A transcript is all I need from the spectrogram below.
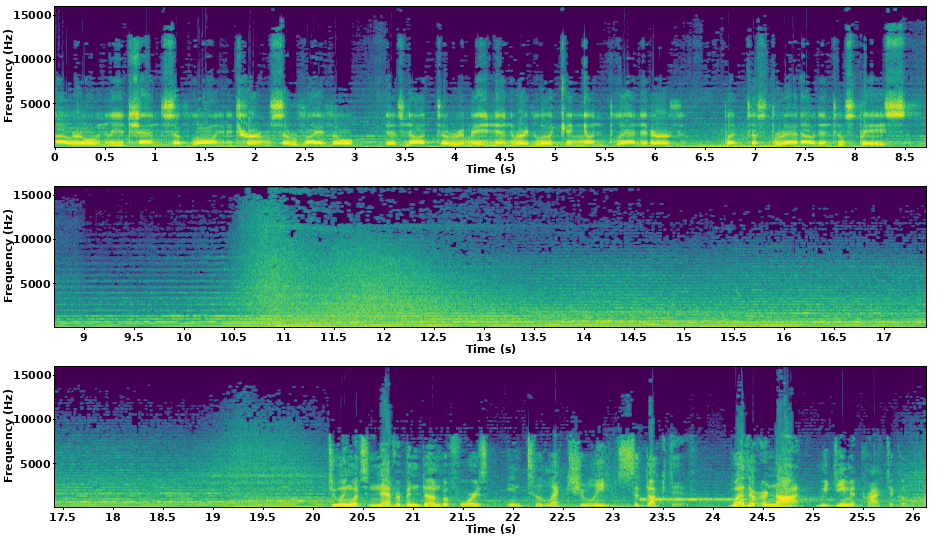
only chance of long-term survival is not to remain inward looking on planet Earth, but to spread out into space. Doing what's never been done before is intellectually seductive, whether or not we deem it practical.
